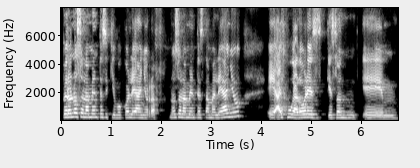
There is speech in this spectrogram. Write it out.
Pero no solamente se equivocó Leaño, Rafa, no solamente está mal Leaño, eh, hay jugadores que son... Em,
